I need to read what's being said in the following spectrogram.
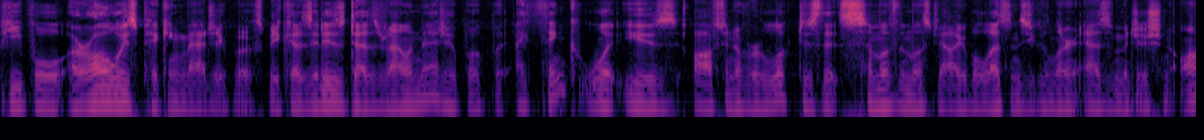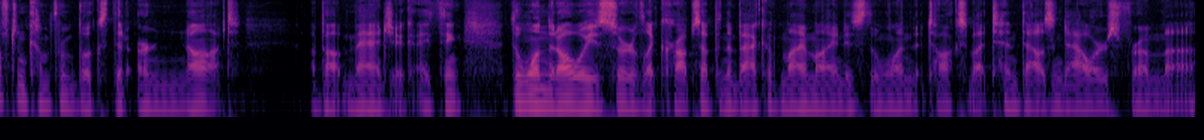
people are always picking magic books because it is Desert Island Magic Book. But I think what is often overlooked is that some of the most valuable lessons you can learn as a magician often come from books that are not about magic. I think the one that always sort of like crops up in the back of my mind is the one that talks about 10,000 hours from uh,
